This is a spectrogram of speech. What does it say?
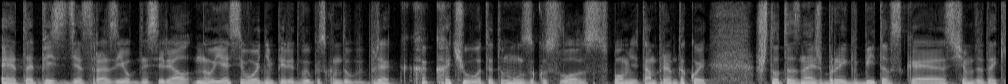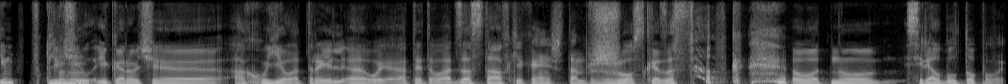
Это пиздец разъебный сериал. Но я сегодня перед выпуском думаю, бля, как хочу вот эту музыку вспомнить. Там прям такой что-то, знаешь, брейкбитовское с чем-то таким. Включил и, короче, охуел от трейль... э, Ой, от этого, от заставки, конечно. Там жесткая заставка. Вот, но сериал был топовый.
